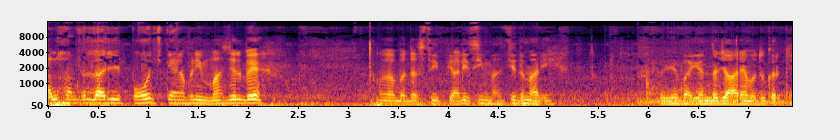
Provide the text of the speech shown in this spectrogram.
अल्हम्दुलिल्लाह जी, पहुँच गए अपनी मस्जिद पे। ज़बरदस्ती, प्यारी सी मस्जिद हमारी। तो ये भाई अंदर जा रहे हैं वधु करके।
